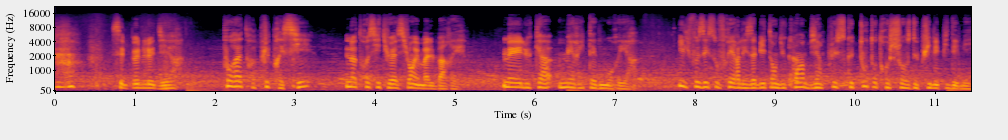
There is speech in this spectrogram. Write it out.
C'est peu de le dire. Pour être plus précis, notre situation est mal barrée. Mais Lucas méritait de mourir. Il faisait souffrir les habitants du coin bien plus que toute autre chose depuis l'épidémie.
